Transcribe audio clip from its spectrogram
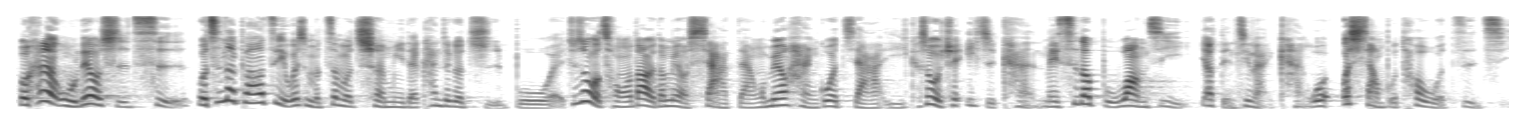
我看了五六十次，我真的不知道自己为什么这么沉迷的看这个直播，欸，诶，就是我从头到尾都没有下单，我没有喊过加一，可是我却一直看，每次都不忘记要点进来看，我我想不透我自己，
